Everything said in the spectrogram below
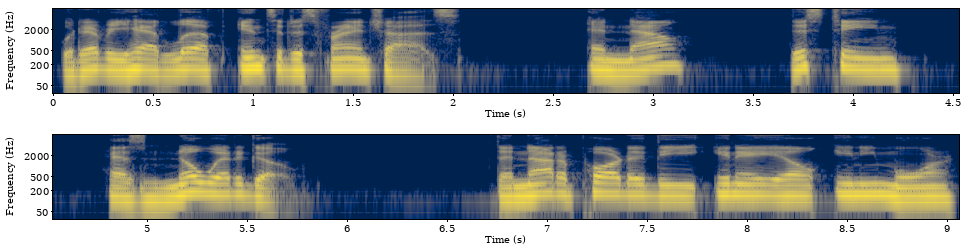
whatever he had left, into this franchise. And now this team has nowhere to go. They're not a part of the NAL anymore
